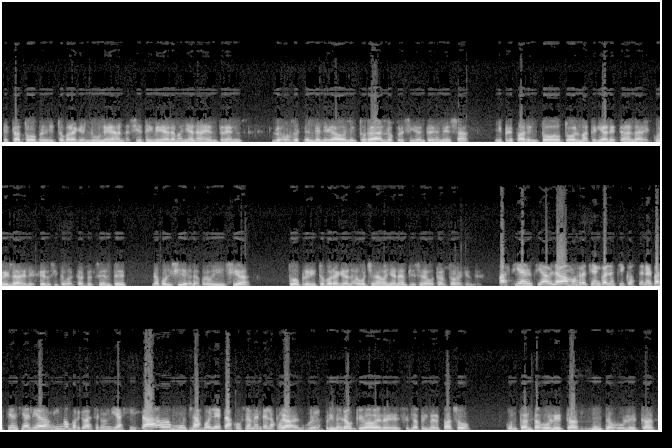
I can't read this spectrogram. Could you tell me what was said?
está todo previsto para que el lunes a las siete y media de la mañana entren los, el delegado electoral, los presidentes de mesa y preparen todo, todo el material está en las escuelas, el ejército va a estar presente, la policía de la provincia, todo previsto para que a las 8 de la mañana empiece a votar toda la gente. Paciencia, hablábamos recién con los chicos, tener paciencia el día domingo porque va a ser un día agitado, muchas boletas justamente en los juegos. primero que va a haber es el primer paso con tantas boletas, muchas boletas,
